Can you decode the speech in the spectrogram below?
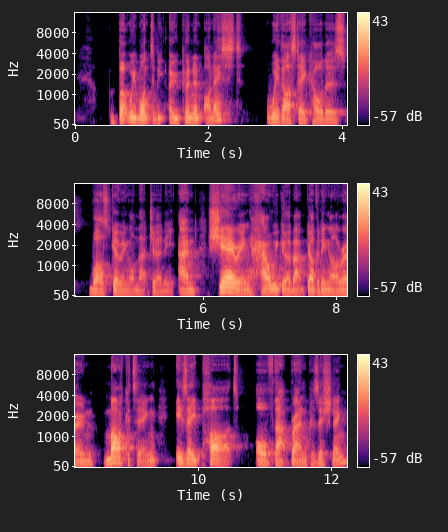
but we want to be open and honest with our stakeholders whilst going on that journey. And sharing how we go about governing our own marketing is a part of that brand positioning.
